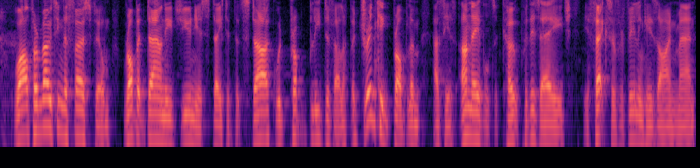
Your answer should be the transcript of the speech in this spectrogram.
while promoting the first film, Robert Downey Jr. stated that Stark would probably develop a drinking problem as he is unable to cope with his age, the effects of revealing his Iron Man,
